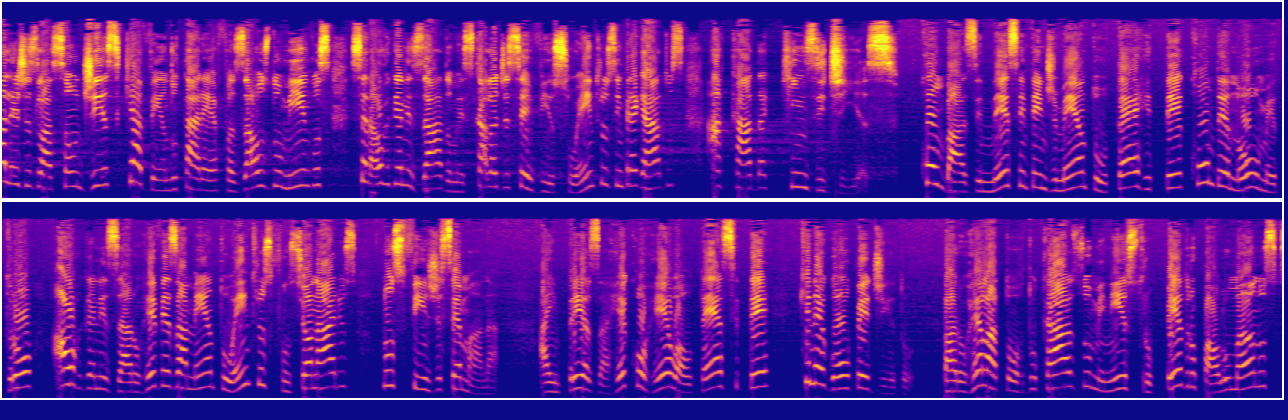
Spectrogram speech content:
a legislação diz que, havendo tarefas aos domingos, será organizada uma escala de serviço entre os empregados a cada 15 dias. Com base nesse entendimento, o TRT condenou o metrô a organizar o revezamento entre os funcionários nos fins de semana. A empresa recorreu ao TST, que negou o pedido. Para o relator do caso, o ministro Pedro Paulo Manos,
